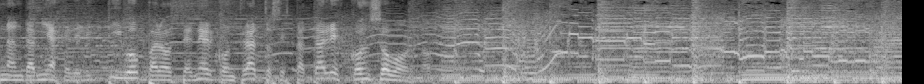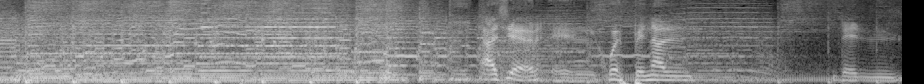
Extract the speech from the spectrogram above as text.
un andamiaje delictivo para obtener contratos estatales con sobornos. Ayer el juez penal del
